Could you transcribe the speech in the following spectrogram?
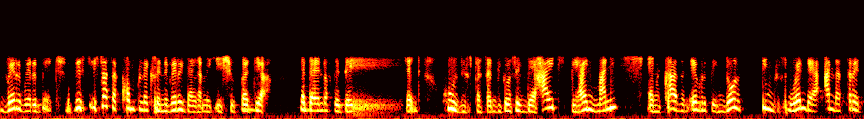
very, very bad. This is just a complex and a very dynamic issue. But mm. yeah, at the end of the day, and who is this person? Because if they hide behind money and cars and everything, those things, when they are under threat,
